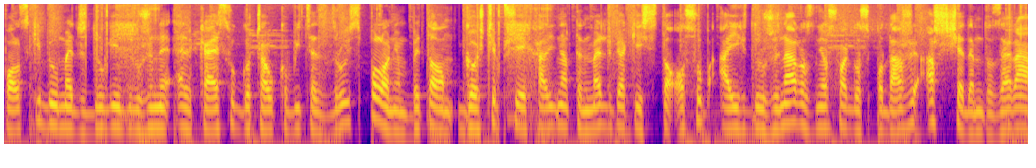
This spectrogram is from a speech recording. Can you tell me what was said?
Polski był mecz drugiej drużyny LKS-u Goczałkowice-Zdrój z Polonią Bytom. Goście przyjechali na ten mecz w jakieś 100 osób, a ich drużyna rozniosła gospodarzy aż 7 do 0.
